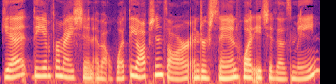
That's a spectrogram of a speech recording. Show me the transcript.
Get the information about what the options are, understand what each of those mean,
